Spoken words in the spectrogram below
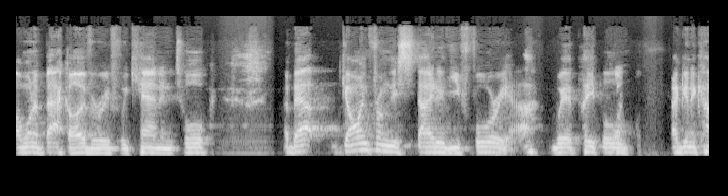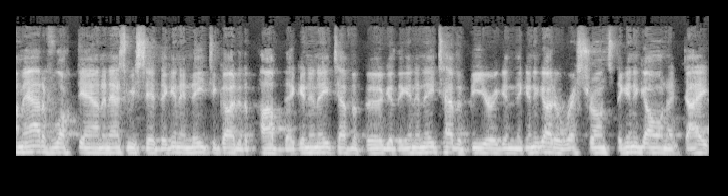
I want to back over if we can and talk about going from this state of euphoria where people are going to come out of lockdown and as we said they're going to need to go to the pub they're going to need to have a burger they're going to need to have a beer again they're going to go to restaurants they're going to go on a date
